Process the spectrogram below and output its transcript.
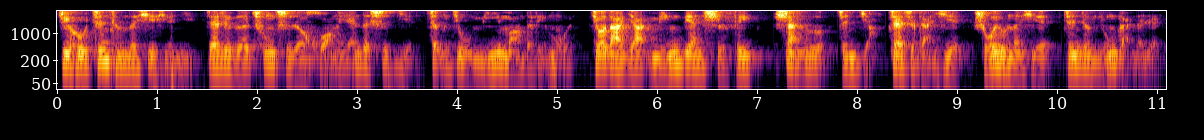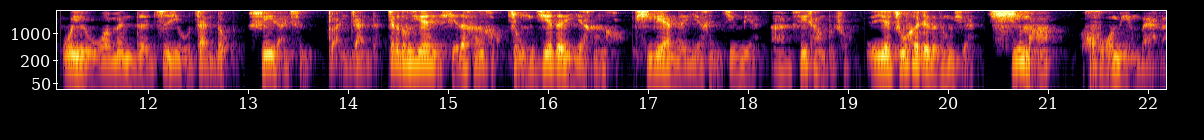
最后，真诚的谢谢你，在这个充斥着谎言的世界，拯救迷茫的灵魂，教大家明辨是非、善恶、真假。再次感谢所有那些真正勇敢的人，为我们的自由战斗。虽然是短暂的，这个同学写的很好，总结的也很好，提炼的也很精炼啊，非常不错。也祝贺这个同学，起码活明白了，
